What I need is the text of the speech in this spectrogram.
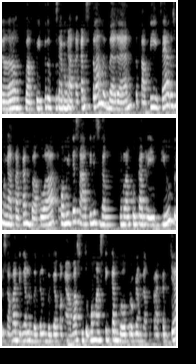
uh, waktu itu saya mengatakan setelah Lebaran, tetapi saya harus mengatakan bahwa komite saat ini sedang melakukan review bersama dengan lembaga-lembaga pengawas untuk memastikan bahwa program kartu prakerja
